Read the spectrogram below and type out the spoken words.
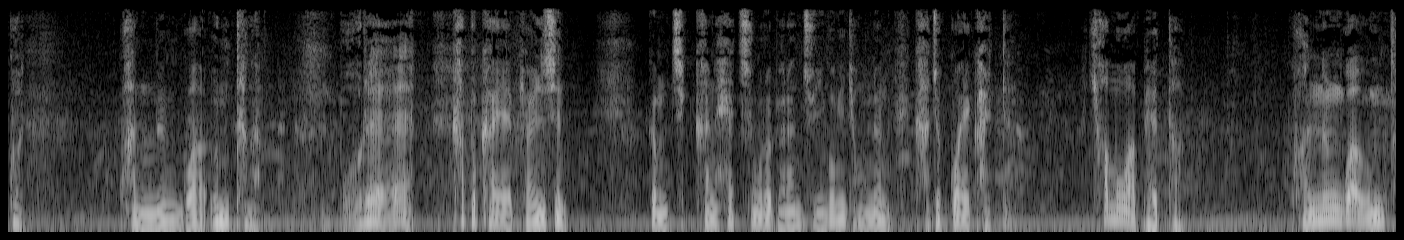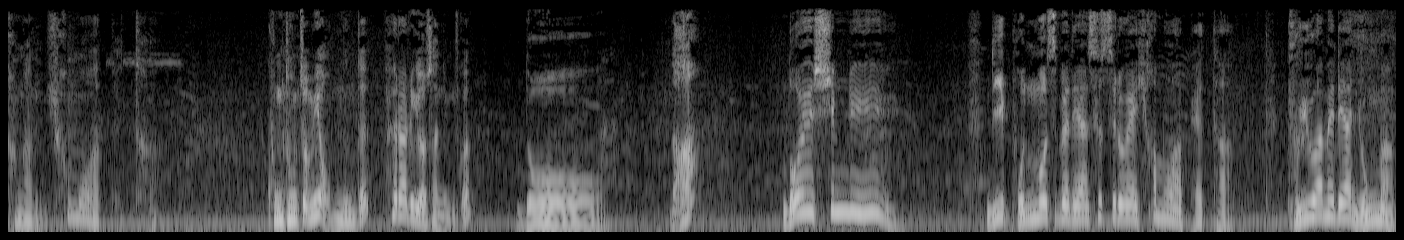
꽃, 관능과 음탕함, 뭐래? 카프카의 변신, 끔찍한 해충으로 변한 주인공이 겪는 가족과의 갈등, 혐오와 배타. 관능과 음탕함, 혐오와 배타. 공통점이 없는데? 페라리 여사님과? 너, 나? 너의 심리, 네 본 모습에 대한 스스로의 혐오와 배타, 부유함에 대한 욕망,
